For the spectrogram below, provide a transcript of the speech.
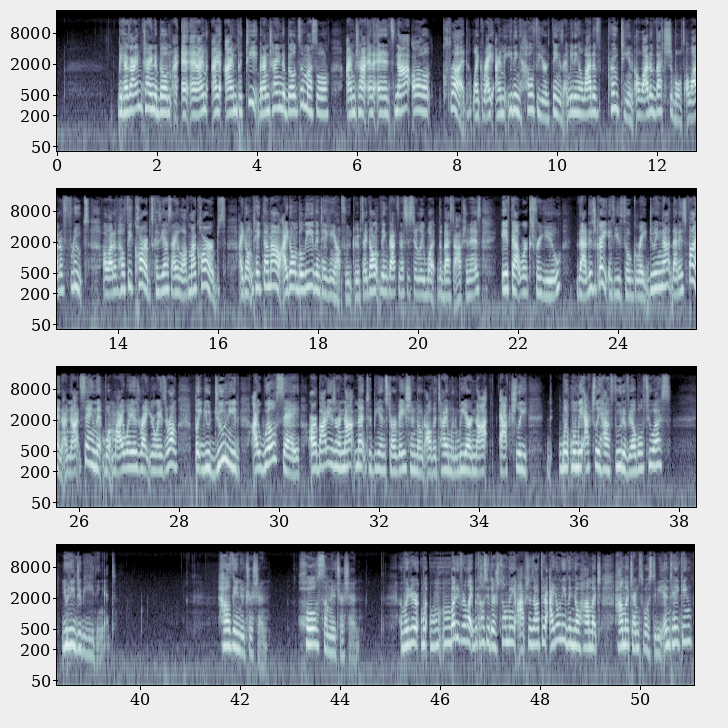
because I'm trying to build and, I'm I, I'm petite, but I'm trying to build some muscle. I'm trying and, and it's not all crud. Like, right, I'm eating healthier things. I'm eating a lot of protein, a lot of vegetables, a lot of fruits, a lot of healthy carbs. Because, yes, I love my carbs. I don't take them out. I don't believe in taking out food groups. I don't think that's necessarily what the best option is. If that works for you, that is great. If you feel great doing that, that is fine. I'm not saying that what my way is right, your way is wrong, but you do need, I will say, our bodies are not meant to be in starvation mode all the time when we are not actually when, when we actually have food available to us, you need to be eating it. Healthy nutrition, wholesome nutrition. And when you're, but if you're like, because there's so many options out there, I don't even know how much, how much I'm supposed to be intaking.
